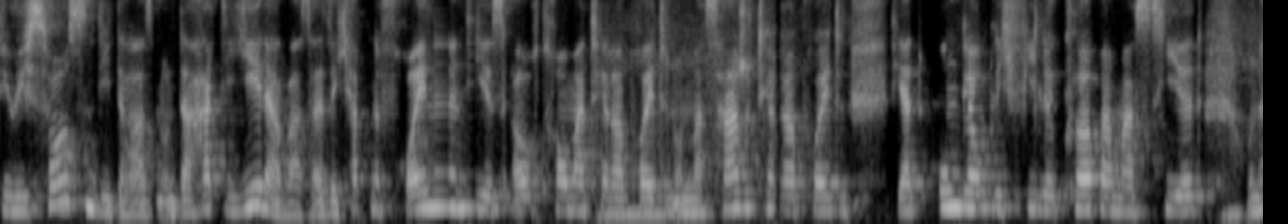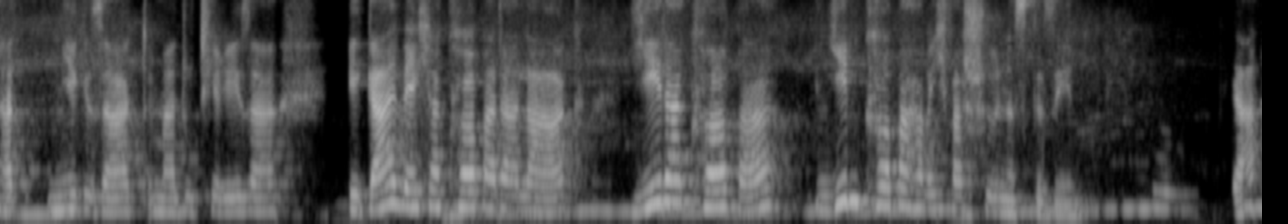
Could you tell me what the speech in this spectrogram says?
die Ressourcen, die da sind. Und da hat jeder was. Also ich habe eine Freundin, die ist auch Traumatherapeutin und Massagetherapeutin, die hat unglaublich viele Körper massiert und hat mir gesagt, immer du Theresa, egal welcher Körper da lag, jeder Körper, in jedem Körper habe ich was Schönes gesehen. Ja,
